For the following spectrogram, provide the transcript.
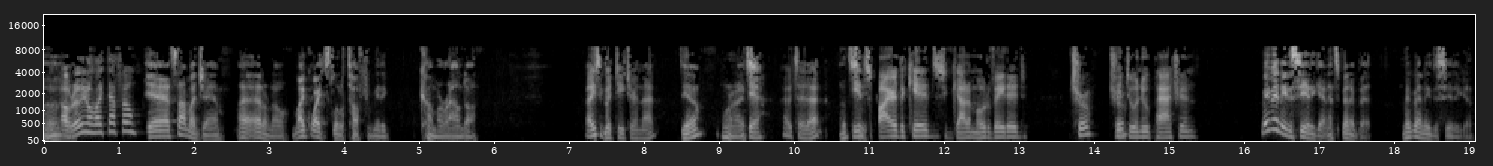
Uh, oh, really? You don't like that film? Yeah, it's not my jam. I, I don't know. Mike White's a little tough for me to come around on. He's a good teacher in that. Yeah. All right. Yeah, I would say that. Let's He see. inspired the kids, got them motivated True. True. into a new passion. Maybe I need to see it again. It's been a bit. Maybe I need to see it again.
